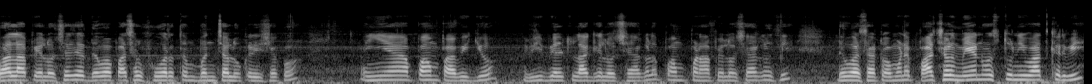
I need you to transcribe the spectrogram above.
વાલ આપેલો છે, જે દવા પાછળ ફુવારા તમે બંધ ચાલુ કરી શકો. અહીંયા પંપ આવી ગયો વી બેલ્ટ લાગેલો છે આગળ પંપ પણ આપેલો છે આગળથી. દવા છાંટવા માટે પાછળ મેન વસ્તુની વાત કરવી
